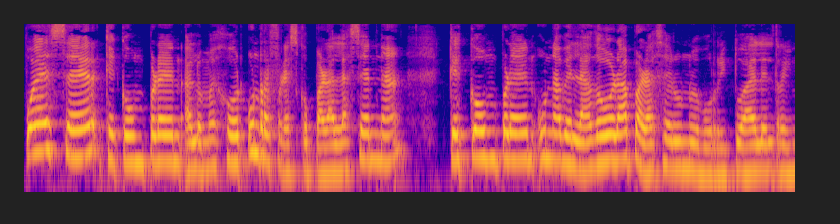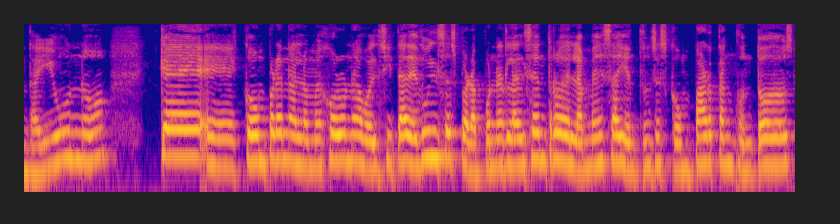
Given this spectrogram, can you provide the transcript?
Puede ser que compren a lo mejor un refresco para la cena, que compren una veladora para hacer un nuevo ritual el 31, que eh, compren a lo mejor una bolsita de dulces para ponerla al centro de la mesa y entonces compartan con todos.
